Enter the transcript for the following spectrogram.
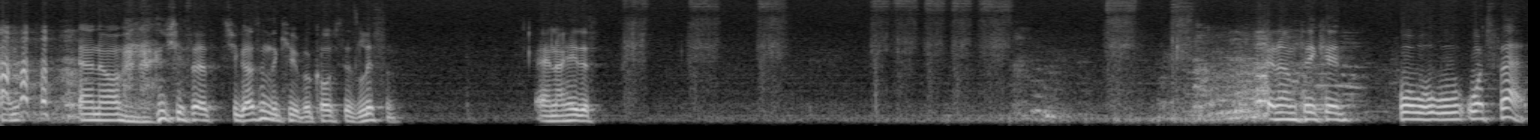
and and um, she says, she goes in the cubicle, she says, "Listen." And I hear this. And I'm thinking, well, what's that?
